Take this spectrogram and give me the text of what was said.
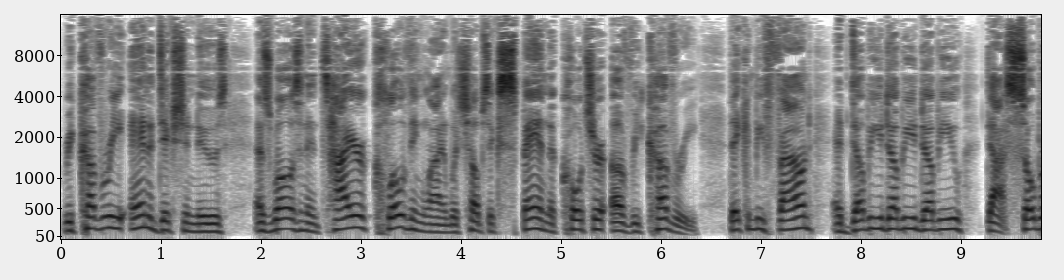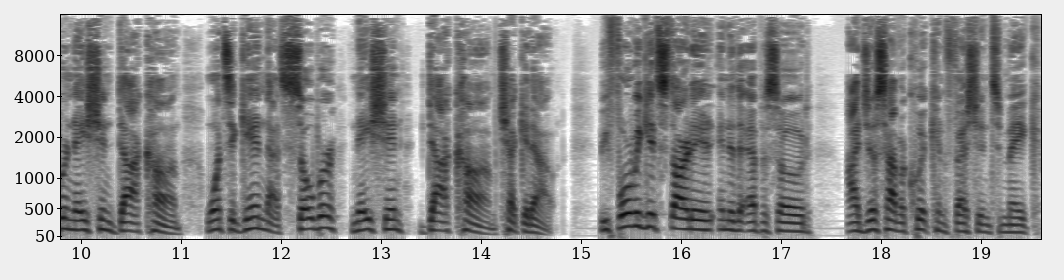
recovery and addiction news, as well as an entire clothing line which helps expand the culture of recovery. They can be found at www.sobernation.com. Once again, that's sobernation.com. Check it out. Before we get started into the episode, I just have a quick confession to make.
